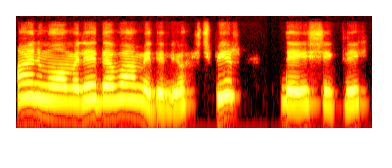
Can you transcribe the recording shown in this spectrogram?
aynı muameleye devam ediliyor. Hiçbir değişiklik,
